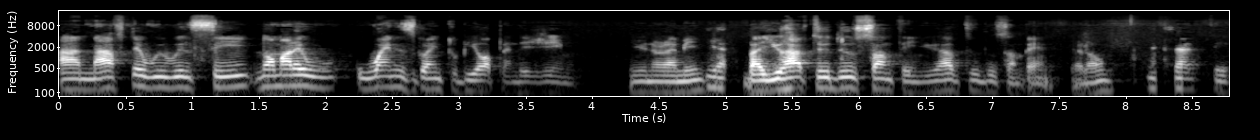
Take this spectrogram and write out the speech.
and after we will see no matter when it's going to be open the gym you know what i mean yeah but you have to do something you have to do something you know exactly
